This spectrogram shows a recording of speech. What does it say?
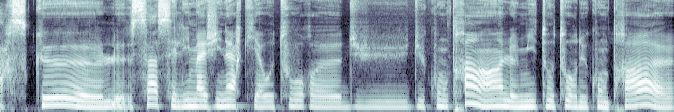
Parce que euh, le, ça, c'est l'imaginaire qu'il y a autour euh, du, du contrat, hein, le mythe autour du contrat, euh,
